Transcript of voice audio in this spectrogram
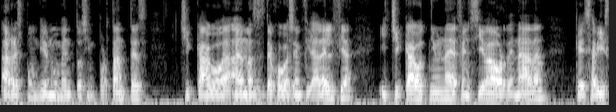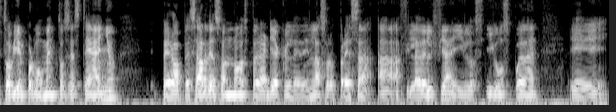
ha respondido en momentos importantes. Chicago, además este juego es en Filadelfia. Y Chicago tiene una defensiva ordenada que se ha visto bien por momentos este año. Pero a pesar de eso no esperaría que le den la sorpresa a, Filadelfia y los Eagles puedan eh,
